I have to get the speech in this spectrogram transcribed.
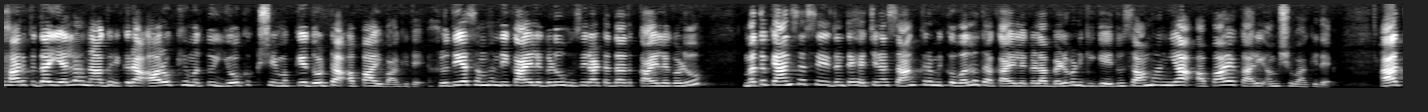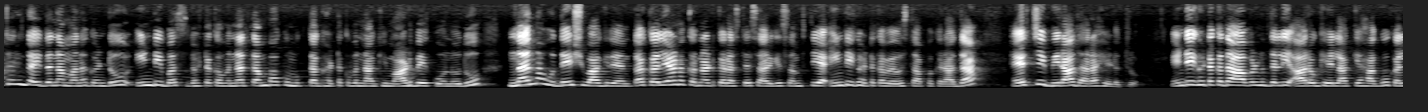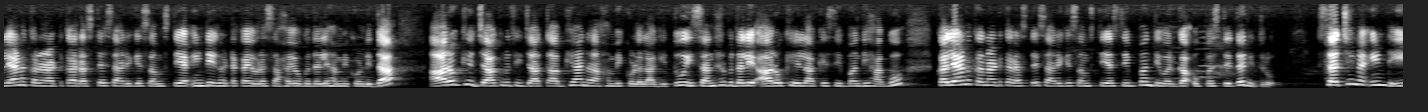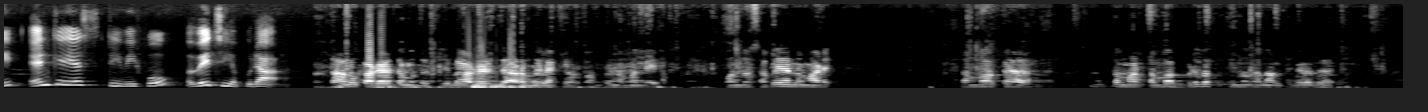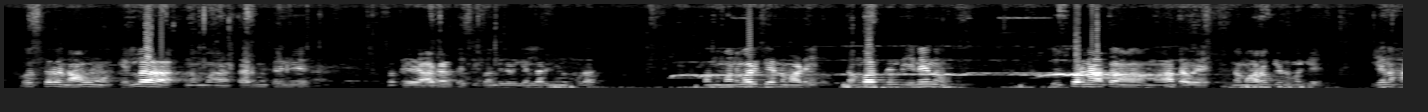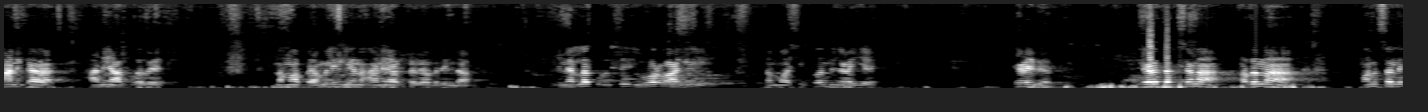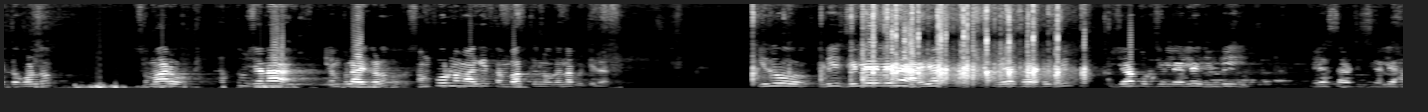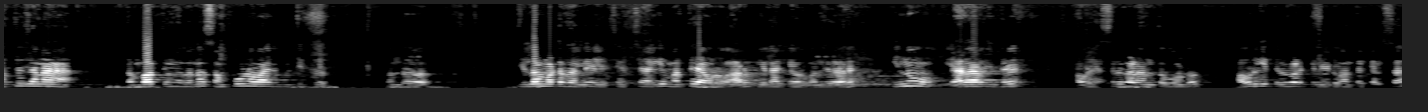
ಭಾರತದ ಎಲ್ಲ ನಾಗರಿಕರ ಆರೋಗ್ಯ ಮತ್ತು ಯೋಗಕ್ಷೇಮಕ್ಕೆ ದೊಡ್ಡ ಅಪಾಯವಾಗಿದೆ. ಹೃದಯ ಸಂಬಂಧಿ ಕಾಯಿಲೆಗಳು, ಉಸಿರಾಟದ ಕಾಯಿಲೆಗಳು ಮತ್ತು ಕ್ಯಾನ್ಸರ್ ಸೇರಿದಂತೆ ಹೆಚ್ಚಿನ ಸಾಂಕ್ರಾಮಿಕವಲ್ಲದ ಕಾಯಿಲೆಗಳ ಬೆಳವಣಿಗೆಗೆ ಇದು ಸಾಮಾನ್ಯ ಅಪಾಯಕಾರಿ ಅಂಶವಾಗಿದೆ. ಆದ್ದರಿಂದ ಇದನ್ನ ಮನಗಂಡು ಇಂಡಿ ಬಸ್ ಘಟಕವನ್ನ ತಂಬಾಕು ಮುಕ್ತ ಘಟಕವನ್ನಾಗಿ ಮಾಡಬೇಕು ಅನ್ನೋದು ನನ್ನ ಉದ್ದೇಶವಾಗಿದೆ ಅಂತ ಕಲ್ಯಾಣ ಕರ್ನಾಟಕ ರಸ್ತೆ ಸಾರಿಗೆ ಸಂಸ್ಥೆಯ ಇಂಡಿ ಘಟಕ ವ್ಯವಸ್ಥಾಪಕರಾದ ಎಚ್ ಜಿ ಬಿರಾದಾರ ಹೇಳಿದ್ರು. ಇಂಡಿ ಘಟಕದ ಆವರಣದಲ್ಲಿ ಆರೋಗ್ಯ ಇಲಾಖೆ ಹಾಗೂ ಕಲ್ಯಾಣ ಕರ್ನಾಟಕ ರಸ್ತೆ ಸಾರಿಗೆ ಸಂಸ್ಥೆಯ ಇಂಡಿ ಘಟಕ ಇವರ ಸಹಯೋಗದಲ್ಲಿ ಹಮ್ಮಿಕೊಂಡಿದ್ದ ಆರೋಗ್ಯ ಜಾಗೃತಿ ಜಾಥಾ ಅಭಿಯಾನ ಹಮ್ಮಿಕೊಳ್ಳಲಾಗಿತ್ತು. ಈ ಸಂದರ್ಭದಲ್ಲಿ ಆರೋಗ್ಯ ಇಲಾಖೆ ಸಿಬ್ಬಂದಿ ಹಾಗೂ ಕಲ್ಯಾಣ ಕರ್ನಾಟಕ ರಸ್ತೆ ಸಾರಿಗೆ ಸಂಸ್ಥೆಯ ಸಿಬ್ಬಂದಿ ವರ್ಗ ಉಪಸ್ಥಿತರಿದ್ದರು. ಸಚಿನ ಇಂಡಿ, ಎನ್ಕೆಎಸ್ ಟಿವಿ ಫೋ ವಿಜಯಪುರ ತಾಲೂಕು ಮತ್ತು ಜಿಲ್ಲಾ ಆಡಳಿತ ಆರೋಗ್ಯ ಇಲಾಖೆಯವರು ಬಂದು ನಮ್ಮಲ್ಲಿ ಒಂದು ಸಭೆಯನ್ನು ಮಾಡಿ ತಂಬಾಕ ಮುಕ್ತ ಮಾಡಿ ತಂಬಾಕು ಬಿಡಬೇಕು ತಿನ್ನೋದನ್ನ ಅಂತ ಹೇಳಿದೆ ಅದಕ್ಕೋಸ್ಕರ ನಾವು ಎಲ್ಲ ನಮ್ಮ ಕಾರ್ಮಿಕರಿಗೆ ಮತ್ತು ಆಡಳಿತ ಸಿಬ್ಬಂದಿಗಳಿಗೆ ಎಲ್ಲರಿಗೂ ಕೂಡ ಒಂದು ಮನವರಿಕೆಯನ್ನು ಮಾಡಿ, ತಂಬಾಕದಿಂದ ಏನೇನು ದುಷ್ಪರಿಣಾಮ ಆತ, ಆತವೆ, ನಮ್ಮ ಆರೋಗ್ಯದ ಬಗ್ಗೆ ಏನು ಹಾನಿಕ, ಹಾನಿ ಆಗ್ತದೆ, ನಮ್ಮ ಫ್ಯಾಮಿಲಿಗೆ ಏನು ಹಾನಿ ಆಗ್ತದೆ ಅದರಿಂದ, ಇದನ್ನೆಲ್ಲ ಕುರಿತು ವಿವರವಾಗಿ ನಮ್ಮ ಸಿಬ್ಬಂದಿಗಳಿಗೆ ಹೇಳಿದೆ. ಹೇಳಿದ ತಕ್ಷಣ ಅದನ್ನು ಮನಸ್ಸಲ್ಲಿ ತಗೊಂಡು ಸುಮಾರು ಹತ್ತು ಜನ ಎಂಪ್ಲಾಯಿಗಳು ಸಂಪೂರ್ಣವಾಗಿ ತಂಬಾಕು ತಿನ್ನೋದನ್ನು ಬಿಟ್ಟಿದ್ದಾರೆ. ಇದು ಇಡೀ ಜಿಲ್ಲೆಯಲ್ಲಿನೇ highest A S R T C Bijapur ಜಿಲ್ಲೆಯಲ್ಲಿ Indi A S R T ಸಿಯಲ್ಲಿ ಹತ್ತು ಜನ ತಂಬಾಕು ತಿನ್ನೋದನ್ನು ಸಂಪೂರ್ಣವಾಗಿ ಬಿಟ್ಟಿದ್ದು ಒಂದು ಜಿಲ್ಲಾ ಮಟ್ಟದಲ್ಲಿ ಚರ್ಚೆಯಾಗಿ ಮತ್ತೆ ಅವರು ಆರೋಗ್ಯ ಇಲಾಖೆಯವರು ಬಂದಿದ್ದಾರೆ. ಇನ್ನೂ ಯಾರ್ಯಾರು ಇದ್ದರೆ ಅವರ ಹೆಸರುಗಳನ್ನು ತಗೊಂಡು ಅವರಿಗೆ ತಿಳುವಳಿಕೆ ನೀಡುವಂಥ ಕೆಲಸ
